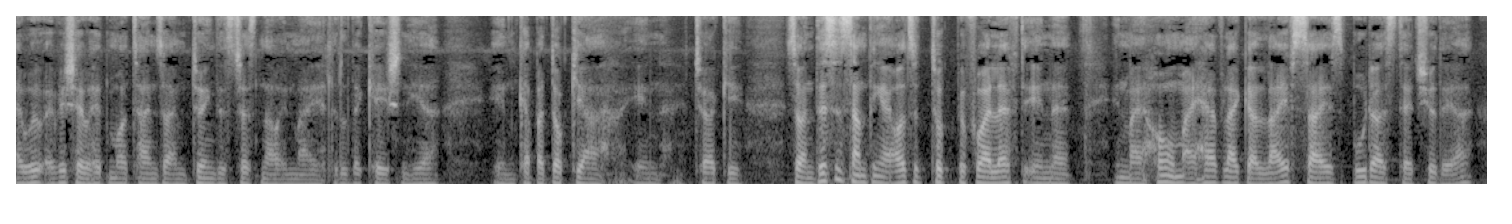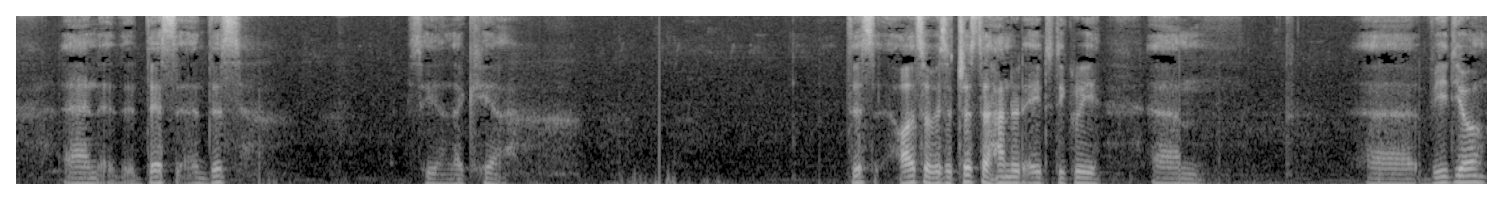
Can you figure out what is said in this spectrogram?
I, wish I had more time, so I'm doing this just now in my little vacation here in Cappadocia in Turkey. So, and this is something I also took before I left in uh, in my home. I have like a life-size Buddha statue there. And this this see like here. This also is just a 180 degree um, uh, video.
